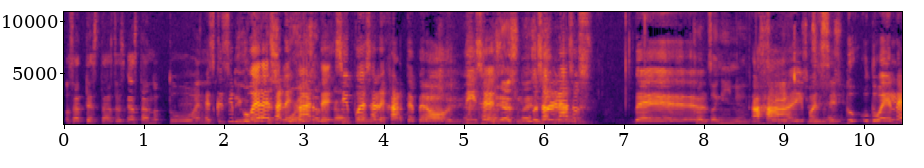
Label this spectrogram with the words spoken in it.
o sea, te estás desgastando tú en... Es que sí, puedes, alejarte, sí puedes alejarte, pero ah, dices, pues son lazos de... Consanguíneos. Ajá, y pues duele,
